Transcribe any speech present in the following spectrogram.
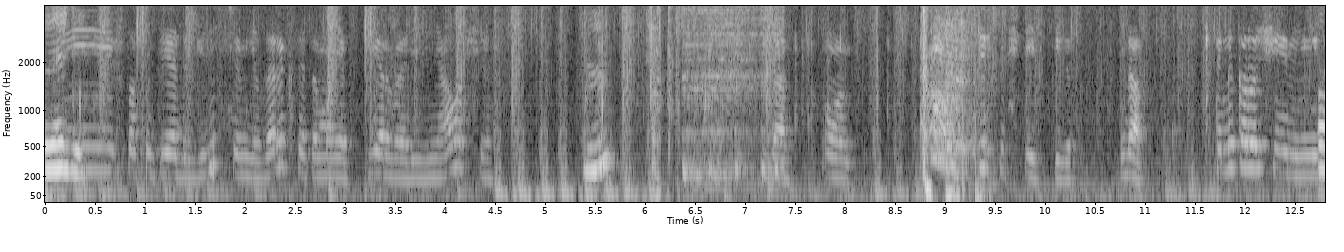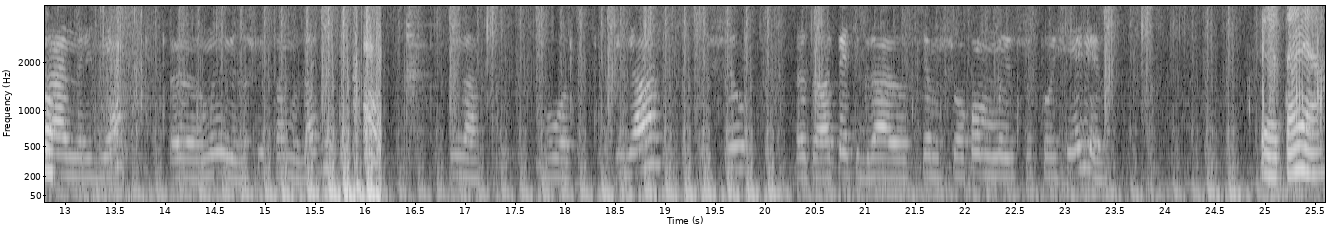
Подожди. И что ж, привет, дорогие зрители, с вами я Зерекс, это моя первая резня вообще. М? Да. Ой. 404 тигр. Да. И мы, короче, не О. играем на резня. Э, мы зашли в самую задницу. Да. Вот. И я решил, это опять играю с тем чуваком из шестой серии. Это я.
